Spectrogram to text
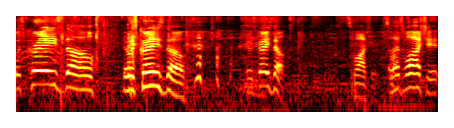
Was crazy though. It was crazy though. It was crazy though. Let's watch it. So let's watch it.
